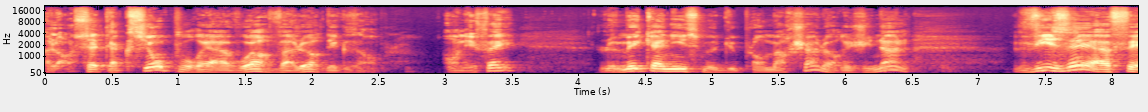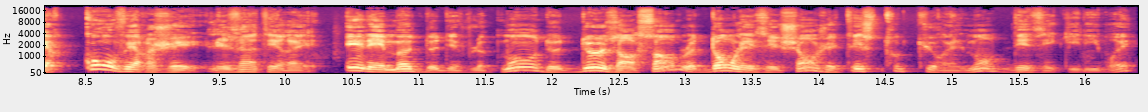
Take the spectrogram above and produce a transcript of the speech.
Alors cette action pourrait avoir valeur d'exemple. En effet, le mécanisme du plan Marshall original visait à faire converger les intérêts et les modes de développement de deux ensembles dont les échanges étaient structurellement déséquilibrés,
